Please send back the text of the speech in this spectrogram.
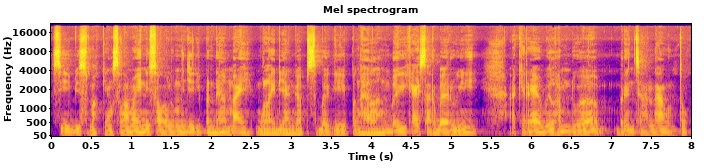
si Bismarck yang selama ini selalu menjadi pendamai mulai dianggap sebagai penghalang bagi kaisar baru ini. Akhirnya Wilhelm II berencana untuk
